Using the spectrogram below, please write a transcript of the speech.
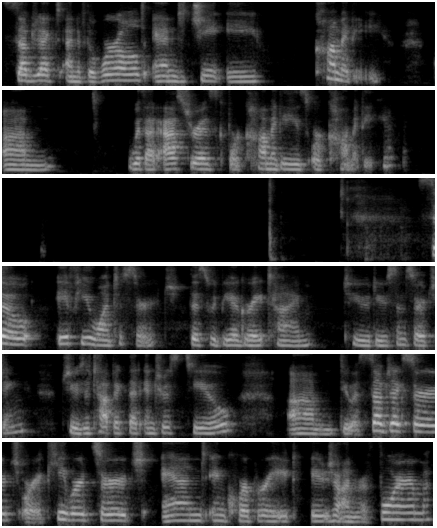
subject end of the world, and GE comedy um, with that asterisk for comedies or comedy. So if you want to search, this would be a great time to do some searching. Choose a topic that interests you, um, do a subject search or a keyword search and incorporate a genre form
